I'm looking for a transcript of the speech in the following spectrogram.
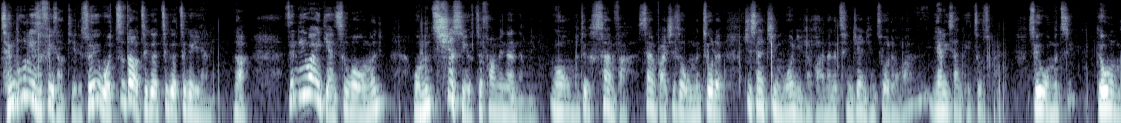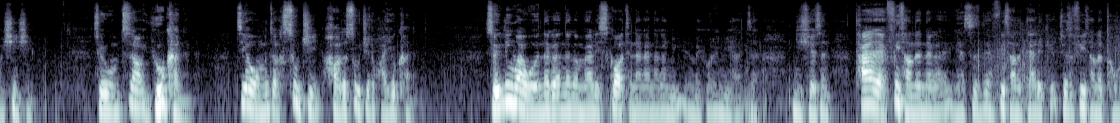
成功率是非常低的。所以我知道这个这个这个原理，是吧？这另外一点是我我们我们确实有这方面的能力，因为我们这个算法算法其实我们做的计算机模拟的话，那个陈建清做的话，原理上可以做出来，所以我们只给我们信心，所以我们知道有可能的，只要我们这个数据好的数据的话，有可能。所以，另外我那个那个 Mary Scott 那个那个女美国的女孩子女学生，她也非常的那个也是非常的 delicate，就是非常的投入。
